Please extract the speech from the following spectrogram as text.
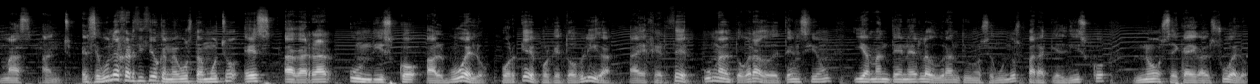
más ancho. El segundo ejercicio que me gusta mucho es agarrar un disco al vuelo. ¿Por qué? Porque te obliga a ejercer un alto grado de tensión y a mantenerla durante unos segundos para que el disco no se caiga al suelo.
